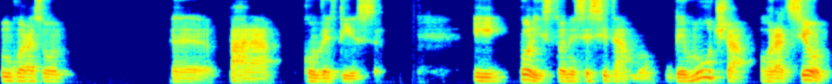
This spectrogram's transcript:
un corazón eh, para convertirse. Y por esto necesitamos de mucha oración.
